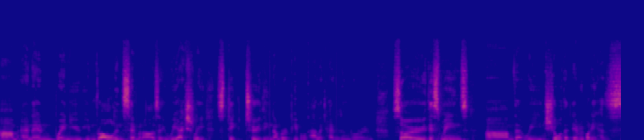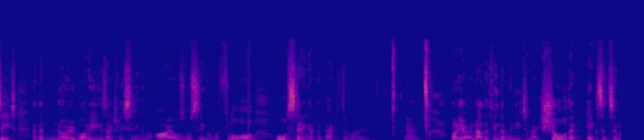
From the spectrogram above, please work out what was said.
um, and then when you enroll in seminars, we actually stick to the number of people allocated in the room. So this means um, that we ensure that everybody has a seat and that nobody is actually sitting in the aisles or sitting on the floor or staying at the back of the room. Yeah? Radio. Another thing that we need to make sure that exits and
